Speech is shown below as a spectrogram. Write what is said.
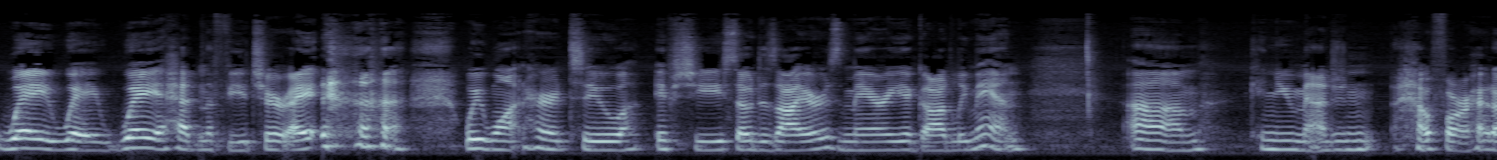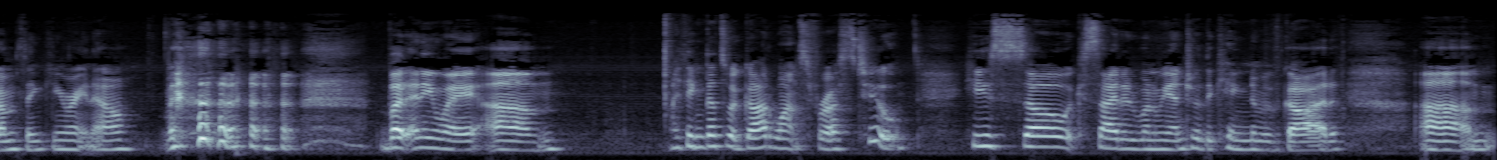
way, way, way ahead in the future, right? we want her to, if she so desires, marry a godly man. Um, can you imagine how far ahead I'm thinking right now? but anyway, um, I think that's what God wants for us too. He's so excited when we enter the kingdom of God. Um,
